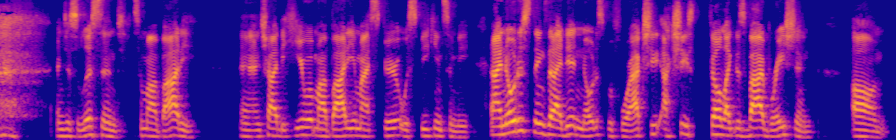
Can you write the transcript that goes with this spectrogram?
and just listened to my body and tried to hear what my body and my spirit was speaking to me. And I noticed things that I didn't notice before. I actually, actually felt like this vibration um,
